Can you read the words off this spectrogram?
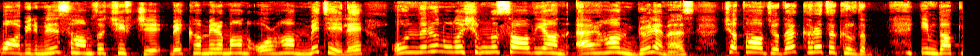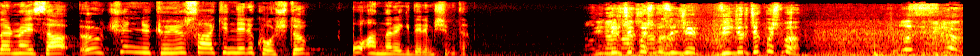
Muhabirimiz Hamza Çiftçi ve kameraman Orhan Mete ile onların ulaşımını sağlayan Erhan Gölemez Çatalca'da kara takıldı. İmdatlarına ise Örçünlü köyü sakinleri koştu. O anlara gidelim şimdi. Zincir çıkmış mı zincir? Zincir çıkmış mı? Burada zincir yok.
